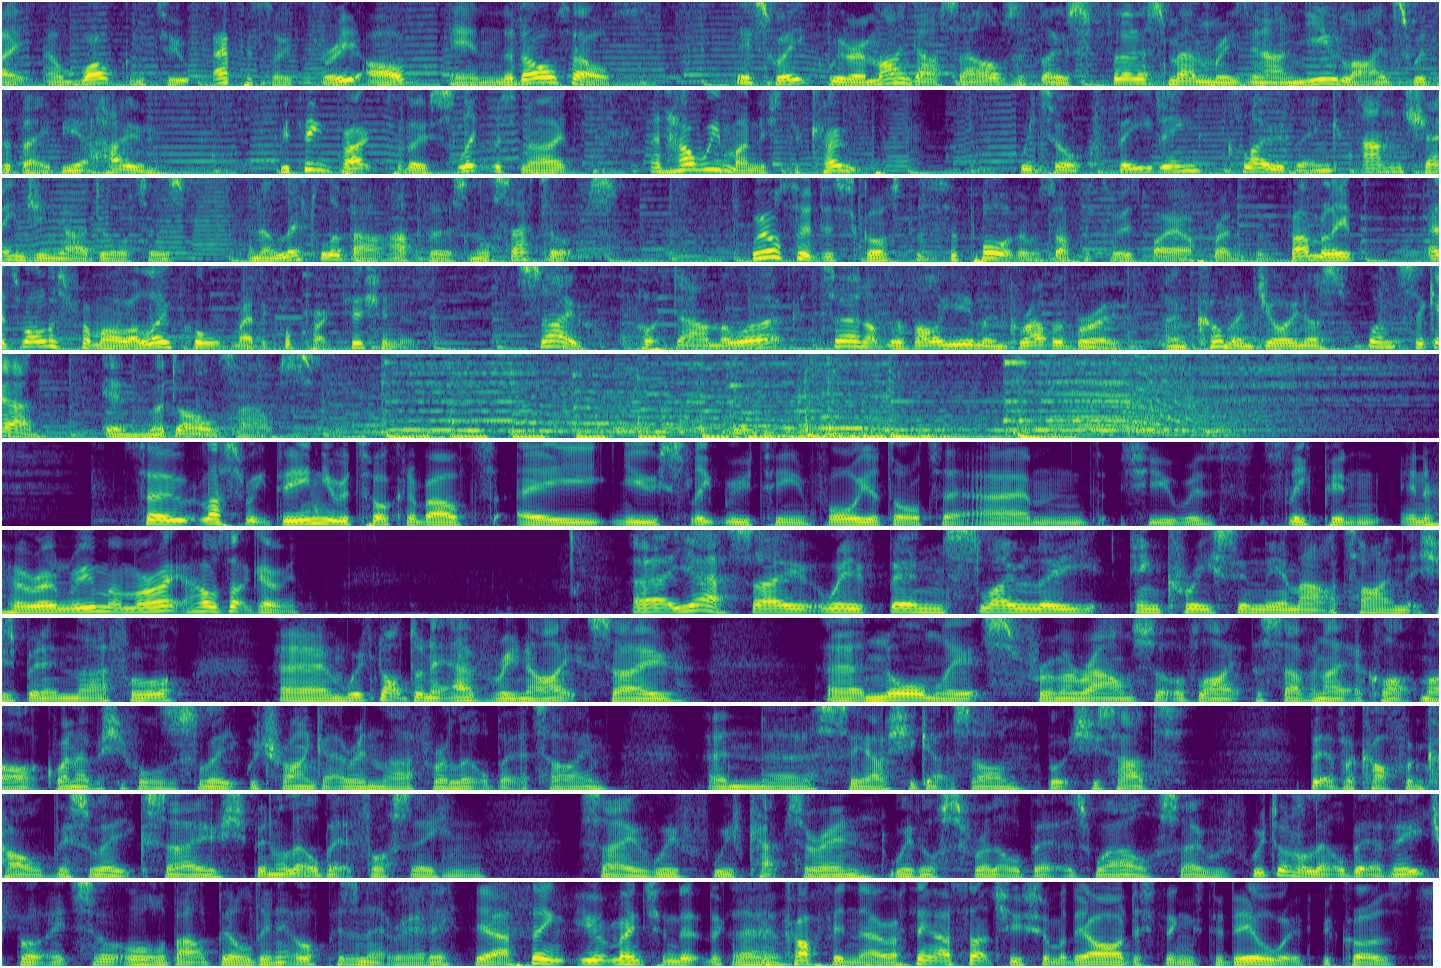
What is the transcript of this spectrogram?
Hi, and welcome to episode 3 of In the Doll's House. This week, we remind ourselves of those first memories in our new lives with the baby at home. We think back to those sleepless nights and how we managed to cope. We talk feeding, clothing, and changing our daughters, and a little about our personal setups. We also discuss the support that was offered to us by our friends and family, as well as from our local medical practitioners. So, put down the work, turn up the volume, and grab a brew, and come and join us once again in the Doll's House. So last week, Dean, you were talking about a new sleep routine for your daughter, and she was sleeping in her own room. Am I right? How's that going? Uh, yeah, so we've been slowly increasing the amount of time that she's been in there for. Um, we've not done it every night, so uh, normally it's from around sort of like the seven, eight o'clock mark. Whenever she falls asleep, we try and get her in there for a little bit of time and uh, see how she gets on. But she's had a bit of a cough and cold this week, so she's been a little bit fussy. So we've we've kept her in with us for a little bit as well. So we've, we've done a little bit of each, but it's all about building it up, isn't it? Really? Yeah, I think you mentioned that the, the Um, coughing there. I think that's actually some of the hardest things to deal with because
